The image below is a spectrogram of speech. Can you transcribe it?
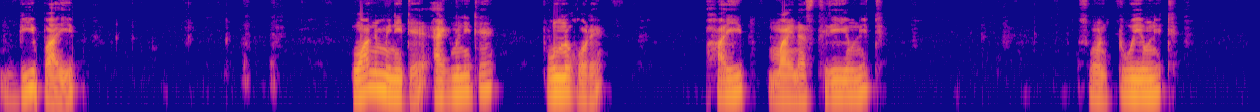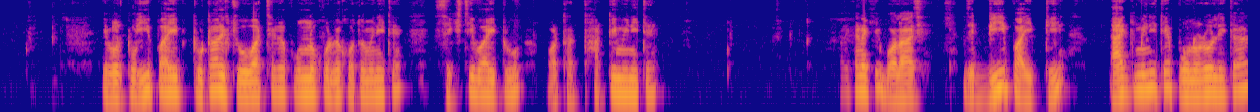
B pipe one মিনিটে এক মিনিটে পূর্ণ করে ফাইভ মাইনাস থ্রি ইউনিট সমান টু ইউনিট এবং বি পাইপ টোটাল চৌবাচ্চাকে পূর্ণ করবে কত মিনিটে? সিক্সটি বাই টু অর্থাৎ থার্টি মিনিটে এখানে কি বলা আছে যে বি পাইপটি এক মিনিটে পনেরো লিটার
